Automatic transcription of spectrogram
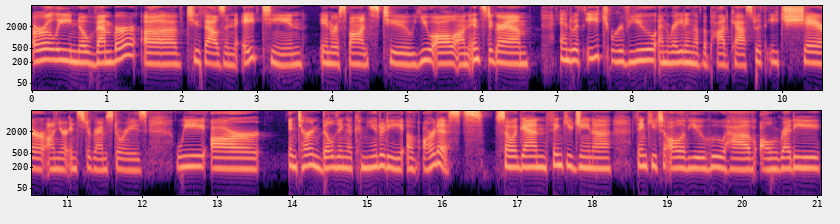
early November of 2018 in response to you all on Instagram. And with each review and rating of the podcast, with each share on your Instagram stories, we are in turn building a community of artists. So, again, thank you, Gina. Thank you to all of you who have already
